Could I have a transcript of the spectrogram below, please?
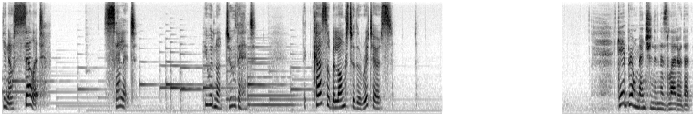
you know, sell it. Sell it. He would not do that. The castle belongs to the Ritters. Gabriel mentioned in his letter that.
